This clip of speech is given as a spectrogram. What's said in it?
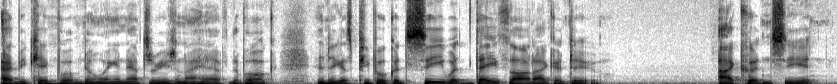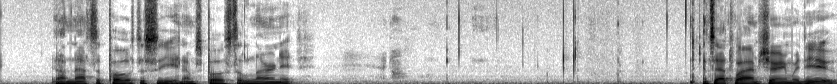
I'd be capable of doing, and that's the reason I have the book, is because people could see what they thought I could do. I couldn't see it. I'm not supposed to see it. I'm supposed to learn it. And so that's why I'm sharing with you.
